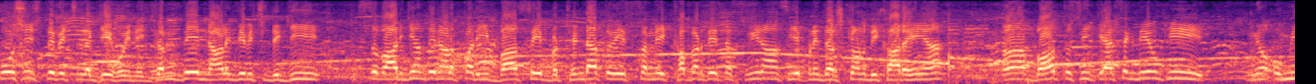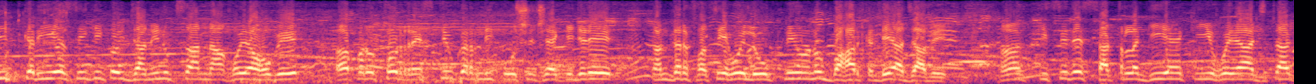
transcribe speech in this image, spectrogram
ਕੋਸ਼ਿਸ਼ ਦੇ ਵਿੱਚ ਲੱਗੇ ਹੋਏ ਨੇ। ਗੰਦੇ ਨਾਲੇ ਦੇ ਵਿੱਚ ਡਿੱਗੀ ਸਵਾਰੀਆਂ ਦੇ ਨਾਲ ਭਰੀ ਬੱਸ। ਇਹ ਬਠਿੰਡਾ ਤੋਂ ਇਸ ਸਮੇਂ ਖਬਰ ਦੇ ਤਸਵੀਰਾਂ ਅਸੀਂ ਆਪਣੇ ਦਰਸ਼ਕਾਂ ਨੂੰ ਦਿਖਾ ਰਹੇ ਹਾਂ। ਬਹੁਤ ਤੁਸੀਂ ਕਹਿ ਸਕਦੇ ਹੋ ਕਿ ਉਮੀਦ ਕਰੀਏ ਅਸੀਂ ਕਿ ਕੋਈ ਜਾਨੀ ਨੁਕਸਾਨ ਨਾ ਹੋਇਆ ਹੋਵੇ। ਪਰ ਉੱਥੋਂ ਰੈਸਕਿਊ ਕਰਨ ਦੀ ਕੋਸ਼ਿਸ਼ ਹੈ ਕਿ ਜਿਹੜੇ ਅੰਦਰ ਫਸੇ ਹੋਏ ਲੋਕ ਨੇ, ਉਹਨਾਂ ਨੂੰ ਬਾਹਰ ਕੱਢਿਆ ਜਾਵੇ। ਕਿਸੇ ਦੇ ਸੱਟ ਲੱਗੀ ਹੈ, ਕੀ ਹੋਇਆ, ਅੱਜ ਤੱਕ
